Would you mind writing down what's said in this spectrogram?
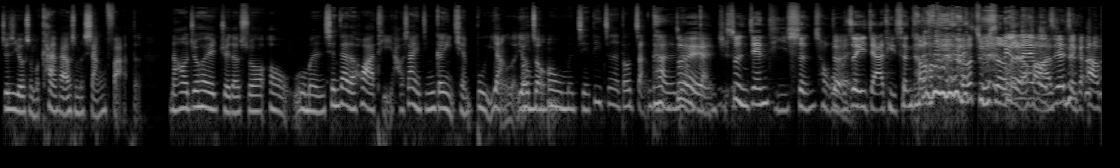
就是有什么看法，有什么想法的。然后就会觉得说，哦，我们现在的话题好像已经跟以前不一样了，有种、嗯哦，我们姐弟真的都长大的那种，感觉，瞬间提升，从我们对这一家提升 到 出社那个会的话直接 整个 up。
